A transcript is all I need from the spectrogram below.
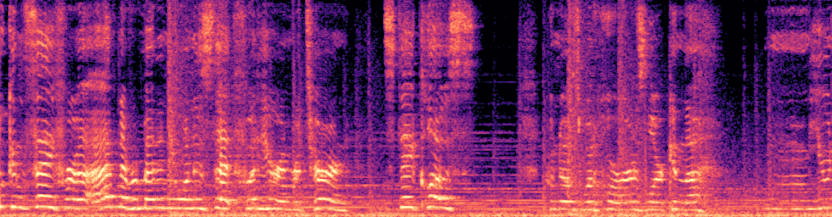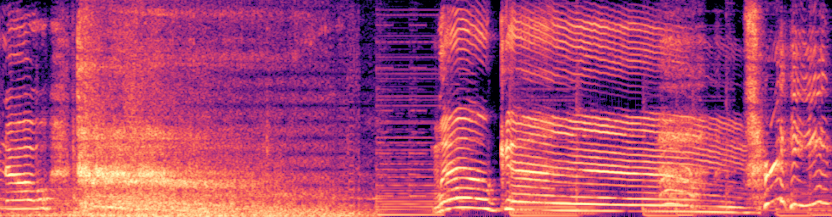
Who can say, for I've never met anyone who set foot here and returned. Stay close. Who knows what horrors lurk in the. Mm, you know. Welcome! Tree,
